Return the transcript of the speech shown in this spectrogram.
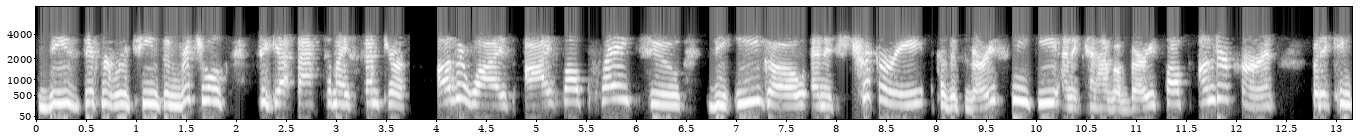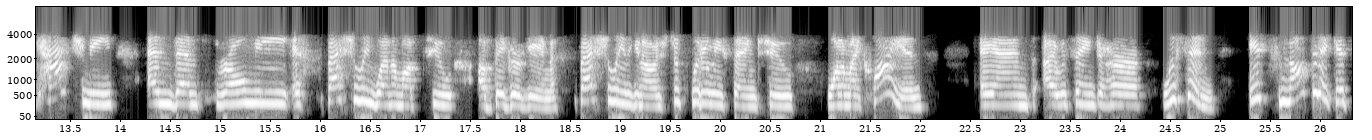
these different routines and rituals to get back to my center. Otherwise, I fall prey to the ego and its trickery because it's very sneaky and it can have a very soft undercurrent, but it can catch me and then throw me, especially when I'm up to a bigger game, especially, you know, I was just literally saying to one of my clients, and I was saying to her, listen, it's not that it gets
